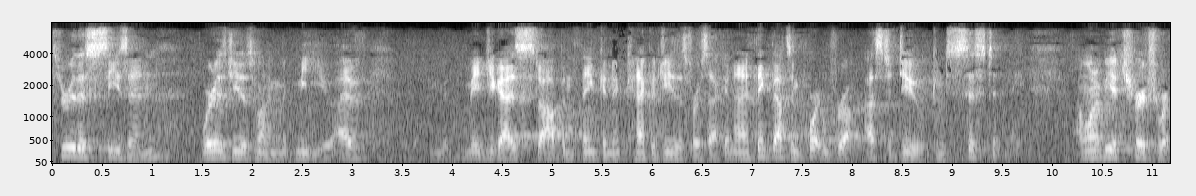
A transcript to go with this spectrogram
through this season, where does Jesus want to meet you? I've made you guys stop and think and connect with Jesus for a second. And I think that's important for us to do consistently. I want to be a church where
